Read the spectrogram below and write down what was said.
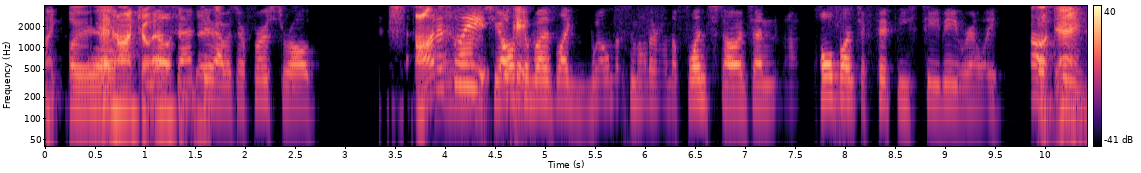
like Oh yeah. head honcho yeah, elephant that too. bitch. That was her first role. Honestly, And, um, she okay. also was like Wilma's mother on the Flintstones and a whole bunch of '50s TV. Really, oh dang.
